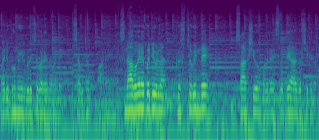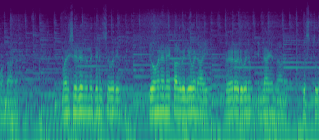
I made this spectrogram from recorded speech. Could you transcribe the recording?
മരുഭൂമിയിൽ വിളിച്ചു പറയുന്നവന്റെ ശബ്ദം ആണ് എന്ന്. സ്നാപകനെ പറ്റിയുള്ള ക്രിസ്തുവിന്റെ സാക്ഷ്യവും വളരെ ശ്രദ്ധയാകർഷിക്കുന്ന ഒന്നാണ്. മനുഷ്യരിൽ നിന്ന് ജനിച്ചവരിൽ യോഹനനേക്കാൾ വലിയവനായി വേറൊരുവനും ഇല്ല എന്നാണ് ക്രിസ്തു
